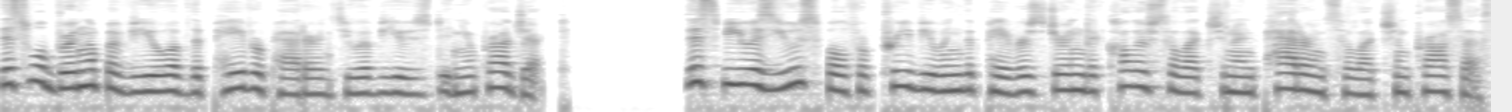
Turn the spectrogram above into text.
This will bring up a view of the paver patterns you have used in your project. This view is useful for previewing the pavers during the color selection and pattern selection process.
